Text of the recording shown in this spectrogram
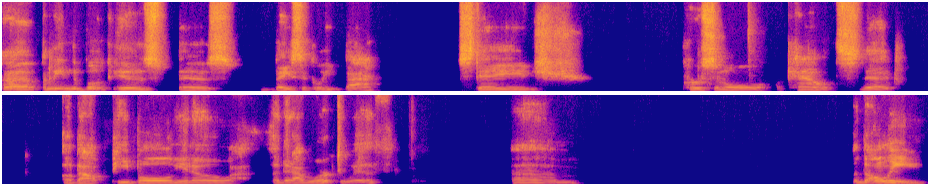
Uh, I mean, the book is is basically backstage personal accounts that about people, you know, that I've worked with. Um, the only,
